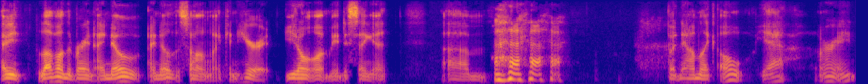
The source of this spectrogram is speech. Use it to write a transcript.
I mean, Love on the Brain. I know, I know the song. I can hear it. You don't want me to sing it, um, but now I'm like, oh yeah, all right.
